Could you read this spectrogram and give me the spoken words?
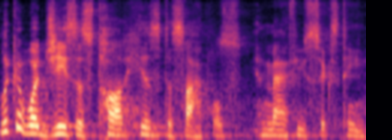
Look at what Jesus taught his disciples in Matthew 16.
